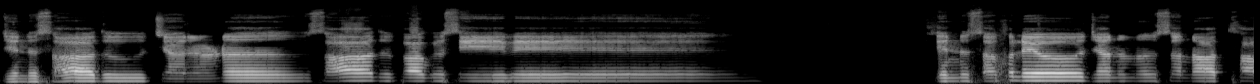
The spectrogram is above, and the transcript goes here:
ਜਿਨ ਸਾਧੂ ਚਰਨ ਸਾਧ ਪਗ ਸੇਵੇ। ਤਿਨ ਸਫਲਿਓ ਜਨਮ ਸਨਾਥਾ।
